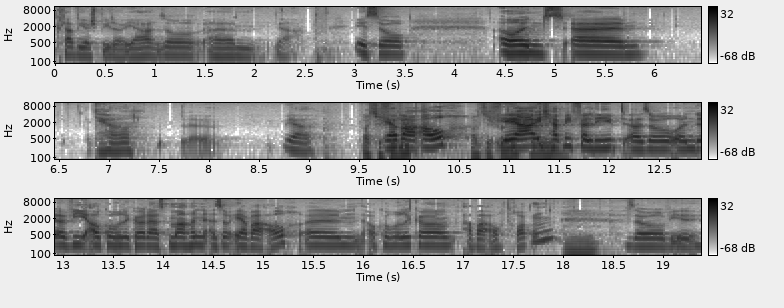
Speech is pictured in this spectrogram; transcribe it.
Klavierspieler, ja, so, ähm, ja, ist so. Und ähm, ja, äh, ja. er war auch, ja, ich habe mich verliebt, also und äh, wie Alkoholiker das machen, also er war auch ähm, Alkoholiker, aber auch trocken, mhm. so wie,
